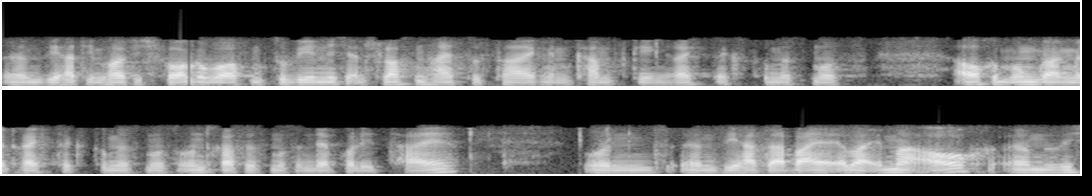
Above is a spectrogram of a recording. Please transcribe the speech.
Ähm, sie hat ihm häufig vorgeworfen, zu wenig Entschlossenheit zu zeigen im Kampf gegen Rechtsextremismus, auch im Umgang mit Rechtsextremismus und Rassismus in der Polizei. Und ähm, sie hat dabei aber immer auch ähm, sich,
